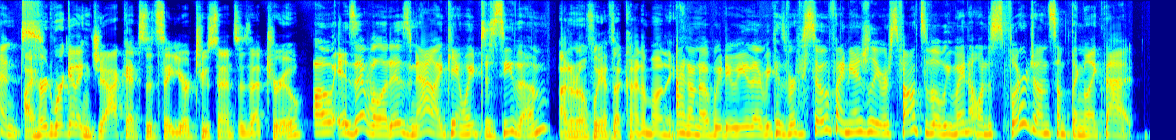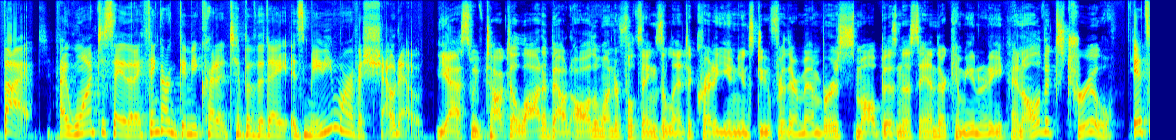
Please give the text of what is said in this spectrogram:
I heard we're getting jackets that say Your Two Cents. Is that true? Oh, is it? Well, it is now. I can't wait to see them. I don't know if we have that kind of money. I don't know if we do either because we're so financially responsible. We might not want to splurge on something like that. But I want to say that I think our Gimme Credit tip of the day is maybe more of a shout out. Yes, we've talked a lot about all the wonderful things Atlantic credit unions do for their members, small business, and their community, and all of it's true. It's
